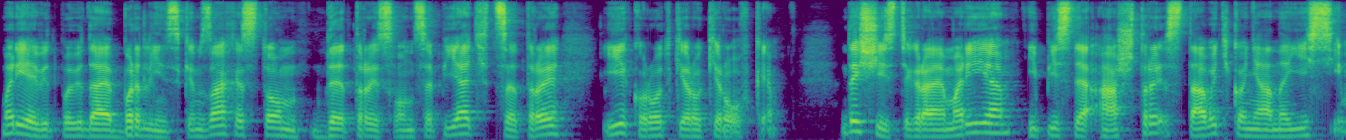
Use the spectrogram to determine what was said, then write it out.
Марія відповідає берлінським захистом, Д3, слон С5, С3 і короткі рокіровки. Д6 грає Марія, і після H3 ставить коня на Е7,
